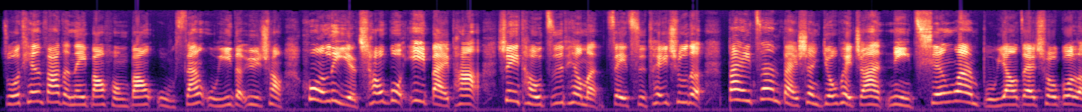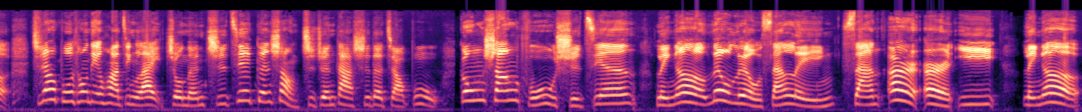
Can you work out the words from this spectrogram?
昨天发的那一包红包五三五一的预创获利也超过一百趴，所以投资朋友们这次推出的百战百胜优惠专案，你千万不要再错过了，只要拨通电话进来，就能直接跟上至尊大师的脚步。工商服务时间零二六六三零三二二一。零二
